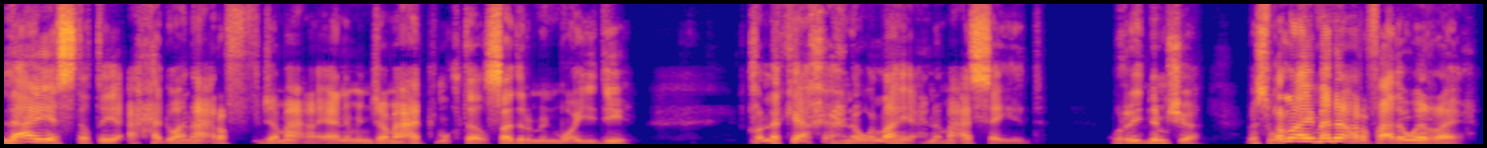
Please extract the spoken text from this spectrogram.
لا يستطيع أحد وأنا أعرف جماعة يعني من جماعة مقتدى الصدر من مؤيديه يقول لك يا أخي إحنا والله إحنا مع السيد ونريد نمشي. بس والله ما نعرف هذا وين رايح.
